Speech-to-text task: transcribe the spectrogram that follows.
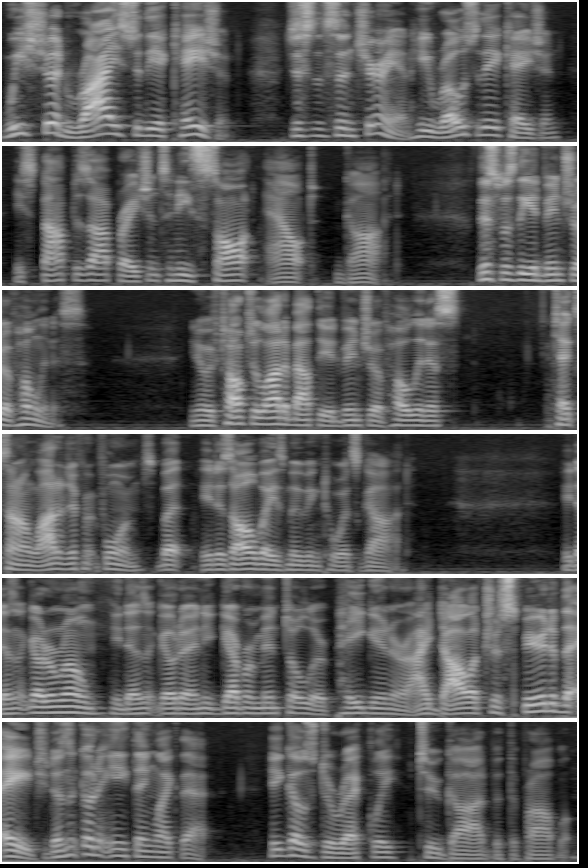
We should rise to the occasion just the centurion, he rose to the occasion, he stopped his operations, and he sought out God. This was the adventure of holiness. You know, we've talked a lot about the adventure of holiness. It takes on a lot of different forms, but it is always moving towards God. He doesn't go to Rome. He doesn't go to any governmental or pagan or idolatrous spirit of the age. He doesn't go to anything like that. He goes directly to God with the problem.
